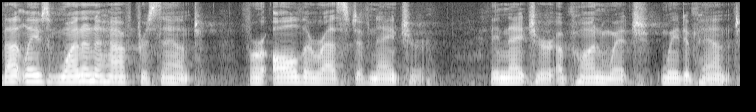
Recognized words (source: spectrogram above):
That leaves 1.5% for all the rest of nature, the nature upon which we depend.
